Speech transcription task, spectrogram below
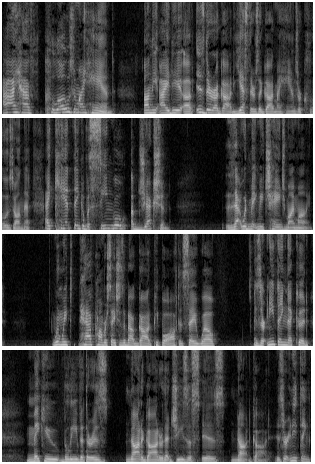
I have closed my hand on the idea of is there a God? Yes, there's a God. My hands are closed on that. I can't think of a single objection that would make me change my mind. When we have conversations about God, people often say, well, is there anything that could make you believe that there is not a God or that Jesus is not God? Is there anything?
